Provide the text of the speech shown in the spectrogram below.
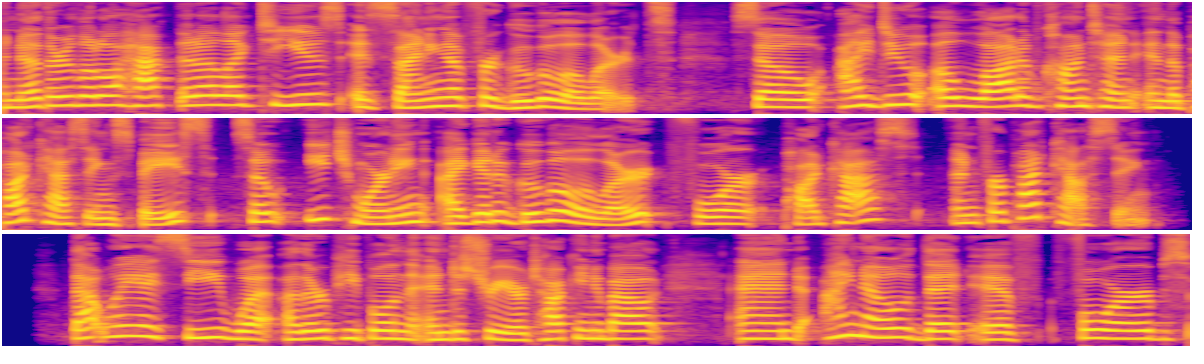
Another little hack that I like to use is signing up for Google Alerts. So I do a lot of content in the podcasting space. So each morning I get a Google alert for podcast and for podcasting. That way I see what other people in the industry are talking about. And I know that if Forbes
